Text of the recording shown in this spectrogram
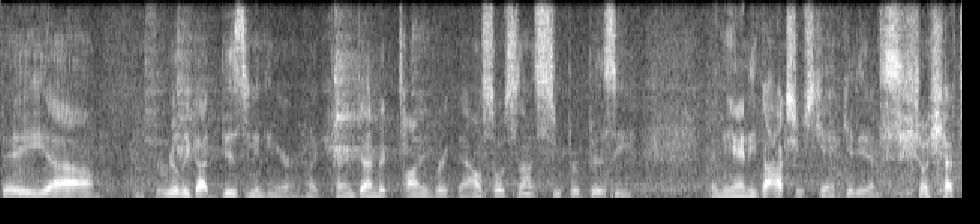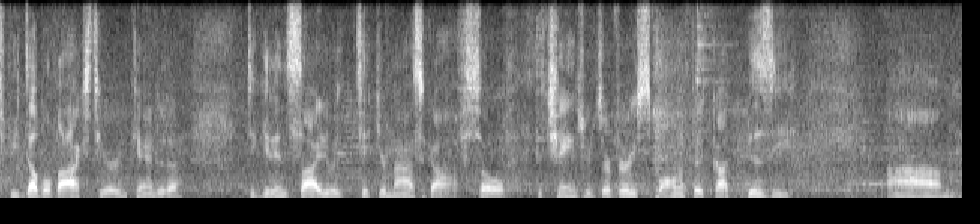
They, uh, it really got busy in here, like pandemic time right now, so it's not super busy. And the anti-vaxxers can't get in. So, you know, you have to be double vaxxed here in Canada to get inside, you would take your mask off. So the change rooms are very small. If it got busy, um,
